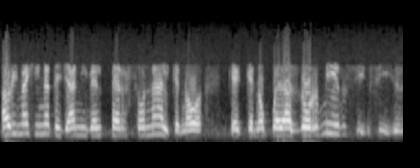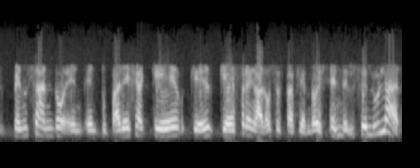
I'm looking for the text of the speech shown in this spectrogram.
Ahora imagínate ya a nivel personal, que no que, que no puedas dormir si, si pensando en, en tu pareja que, que, que fregado se está haciendo en el celular.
